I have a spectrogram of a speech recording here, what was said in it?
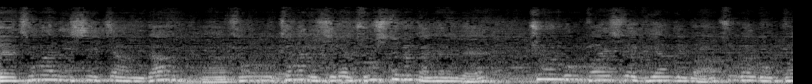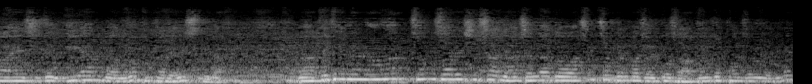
청안 이씨 입장합니다. 어, 청, 청안 이씨는 중시적을 관리하는데 충원공파의 시적 2항들과 충관공파의 시적 2항번으로 분파되어 있습니다. 어, 대통령은 1414년 전라도와 충청 별마 절도사 봉조판소를 열리는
